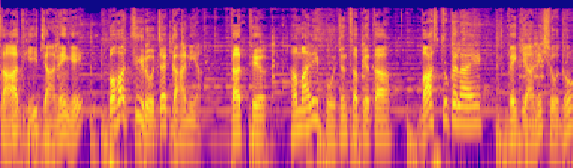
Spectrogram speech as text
साथ ही जानेंगे बहुत सी रोचक कहानियाँ, तथ्य, हमारी भोजन सभ्यता, वास्तुकलाएँ, वैज्ञानिक शोधों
